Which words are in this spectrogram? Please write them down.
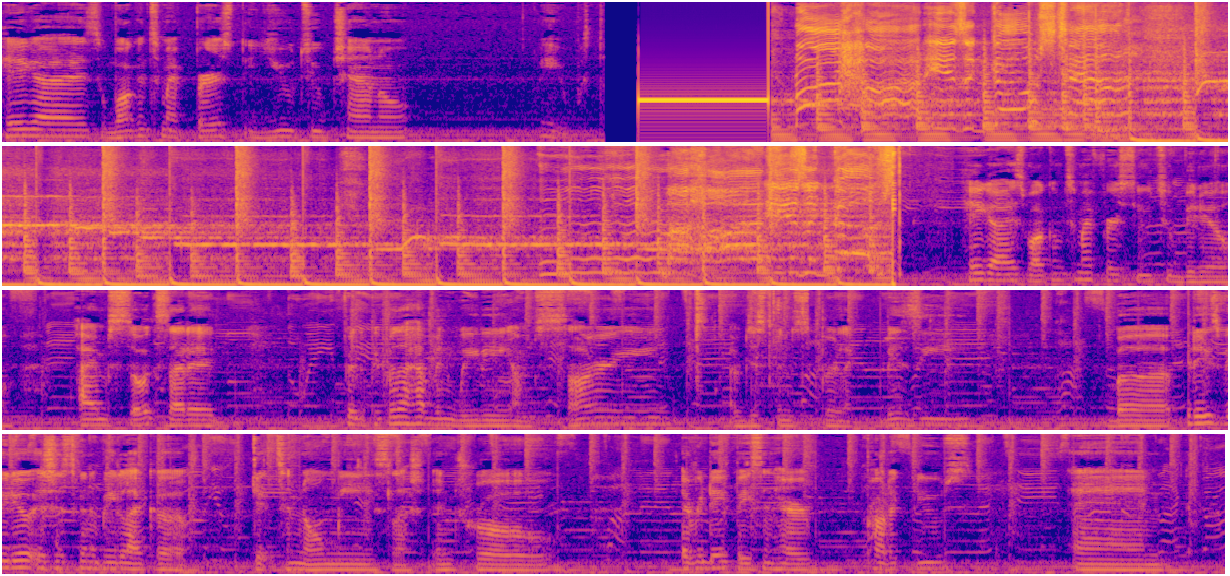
Hey guys, welcome to my first YouTube channel. Wait, what the? My heart is a ghost town. Ooh, my heart is a ghost. Hey guys, welcome to my first YouTube video. I'm so excited. For the people that have been waiting, I'm sorry. I've just been super like busy. But today's video is just gonna be like a get to know me slash intro, everyday face and hair product use, and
